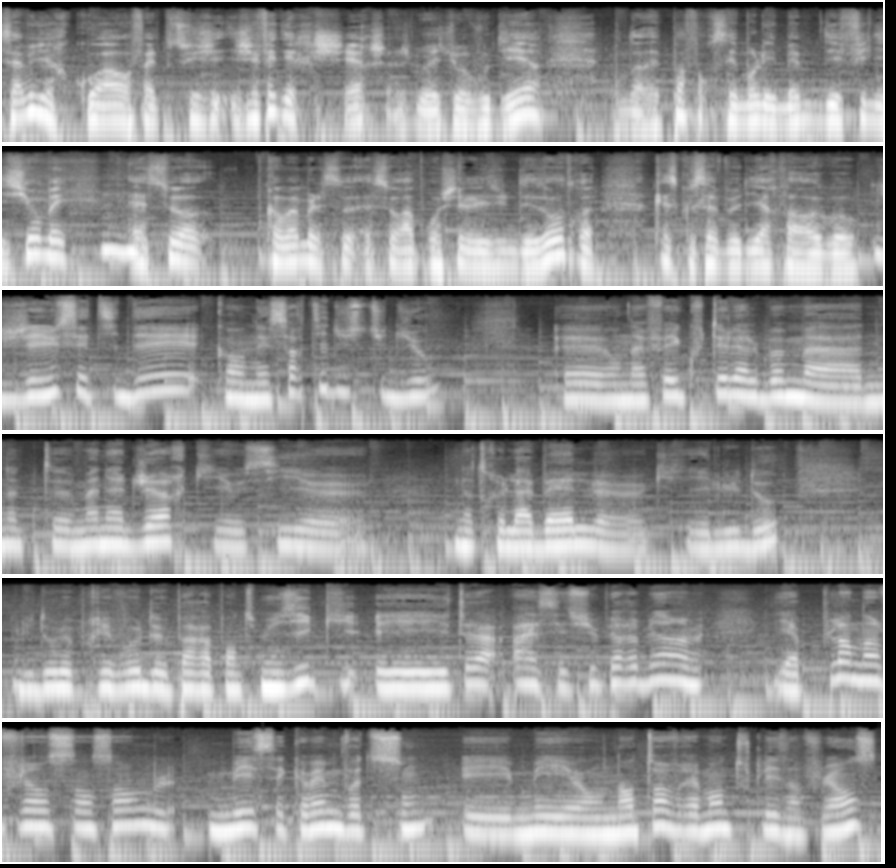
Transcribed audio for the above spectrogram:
Ça veut dire quoi en fait? Parce que j'ai fait des recherches, je dois, je dois vous dire. On n'avait pas forcément les mêmes définitions, mais elles se, quand même, elles se, rapprochaient les unes des autres. Qu'est-ce que ça veut dire, Fargo J'ai eu cette idée quand on est sorti du studio. Euh, on a fait écouter l'album à notre manager qui est aussi euh, notre label, euh, qui est Ludo. Ludo Le Prévost de Parapente Musique, et il était là, ah c'est super bien, il y a plein d'influences ensemble, mais c'est quand même votre son, et, mais on entend vraiment toutes les influences.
